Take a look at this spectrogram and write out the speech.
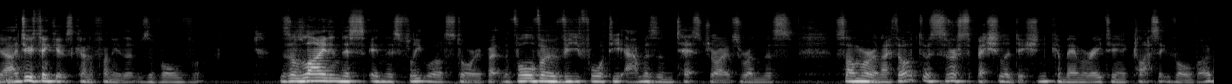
yeah, I do think it's kind of funny that it was a Volvo. There's a line in this in this Fleetworld story about the Volvo V40 Amazon test drives run this summer, and I thought it was a special edition commemorating a classic Volvo?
